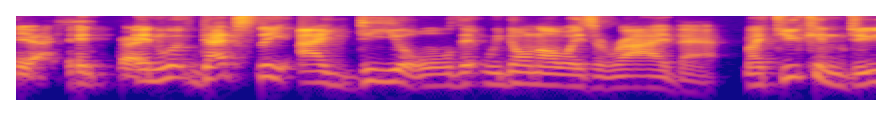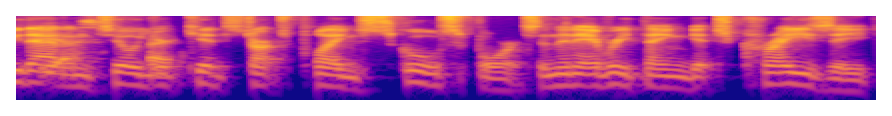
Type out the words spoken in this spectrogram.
Yeah. And, right. and, look, that's the ideal that we don't always arrive at. Like you can do that yes, until your right. kid starts playing school sports and then everything gets crazy.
